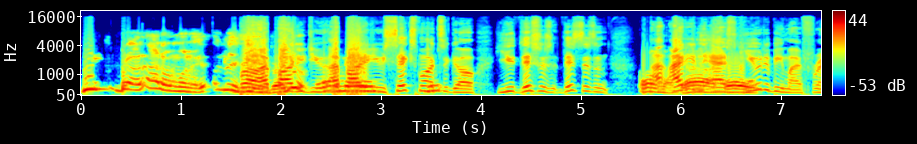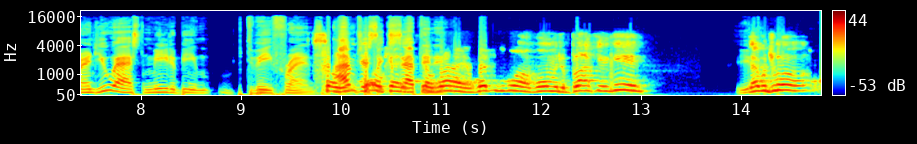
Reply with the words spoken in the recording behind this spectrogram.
You- bro, I don't want to. Bro, I bodied you. I bodied you. you six months ago. You. This is. This isn't. Oh I, my I didn't God, ask bro. you to be my friend. You asked me to be to be friends. So, I'm just okay, accepting so it. Ryan, what do you want? Want me to block you again? Is that what you want?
